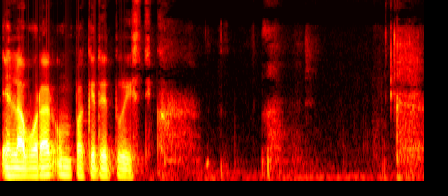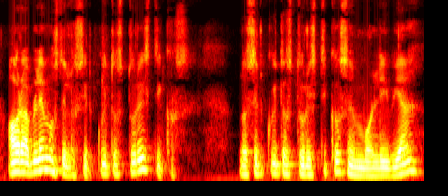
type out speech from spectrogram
elaborar un paquete turístico. Ahora hablemos de los circuitos turísticos. Los circuitos turísticos en Bolivia,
